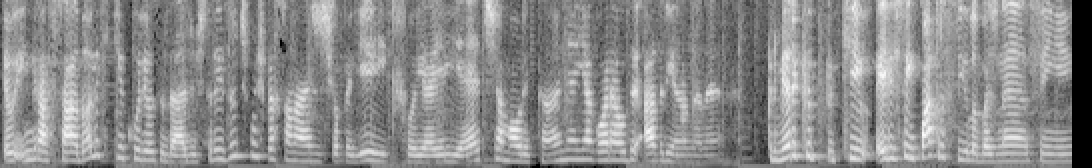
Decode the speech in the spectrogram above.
Eu, engraçado, olha que, que, curiosidade. Os três últimos personagens que eu peguei, que foi a Eliette, a Mauritânia e agora a Adriana, né? Primeiro que, que eles têm quatro sílabas, né? Assim,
